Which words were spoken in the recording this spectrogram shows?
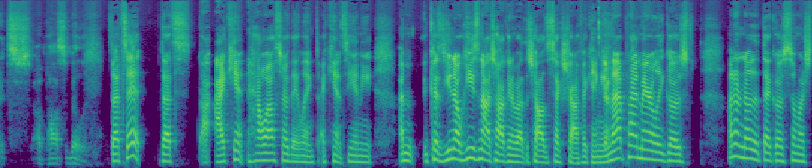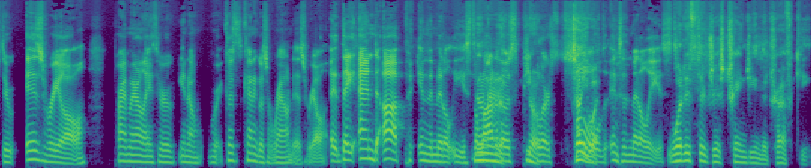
It's a possibility. That's it. That's I- can't. How else are they linked? I can't see any. I'm because you know he's not talking about the child sex trafficking, and that primarily goes. I don't know that that goes so much through Israel, primarily through you know because it kind of goes around Israel. They end up in the Middle East. A No, no, lot of those people no. are Tell you what. sold into the Middle East. What if they're just changing the trafficking?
